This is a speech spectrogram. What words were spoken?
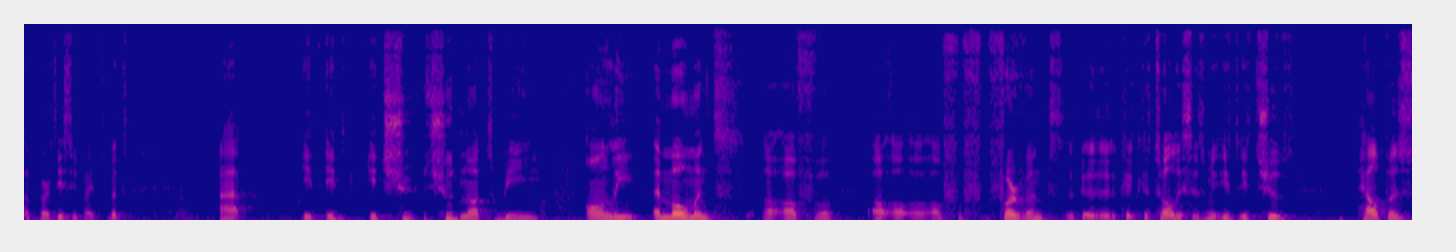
uh, participate. But uh, it it it should should not be only a moment of. Uh, o- o- of fervent uh, c- Catholicism. It, it should help us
